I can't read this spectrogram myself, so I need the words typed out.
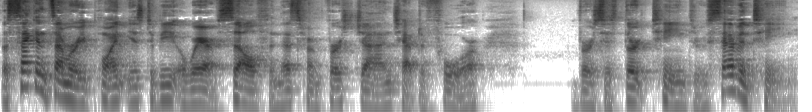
The second summary point is to be aware of self, and that's from 1 John chapter 4, verses 13 through 17.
